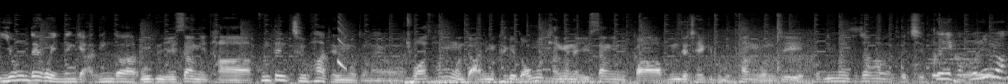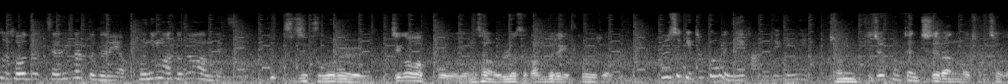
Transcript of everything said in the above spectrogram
이용되고 있는 게 아닌가 모든 일상이 다 콘텐츠화 되는 거잖아요. 좋아서 하는 건지 아니면 그게 너무 당연한 일상이니까 문제 제기도 못 하는 건지 본인만 소장하면 되지 뭐. 그러니까 본인만 소 저도 제 생각도 그래요 본인만 소장하면 되지 굳이 그거를 찍어갖고 영상을 올려서 남들에게 보여줘야 되나 솔직히 조금은 이해가 안 되긴 해 저는 피즈 콘텐츠라는 것 자체가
